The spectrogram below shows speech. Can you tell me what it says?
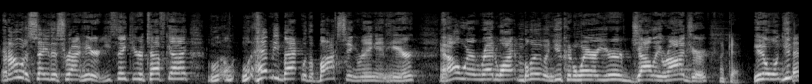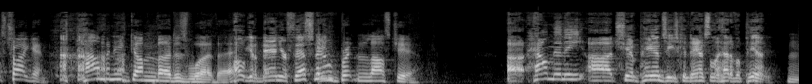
And I want to say this right here. You think you're a tough guy? have me back with a boxing ring in here, and I'll wear red, white, and blue, and you can wear your Jolly Roger. Okay. You know what? You... Let's try again. How many gun murders were there? Oh, you're going to ban your fist now? In Britain last year. Uh, how many uh, chimpanzees can dance on the head of a pin? Hmm.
